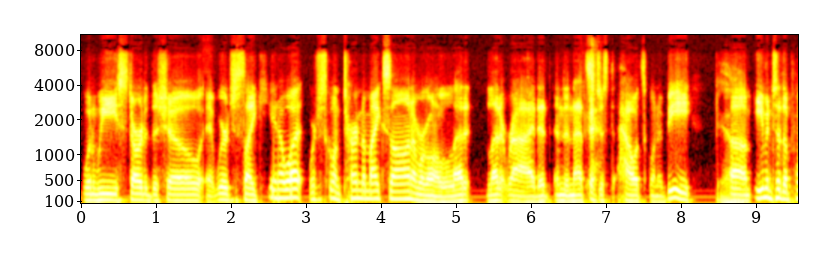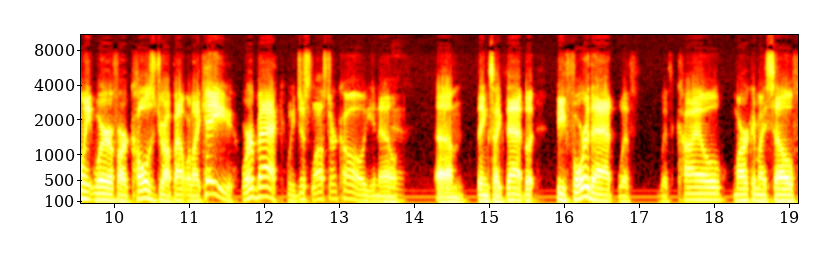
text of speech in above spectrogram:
when we started the show, and we are just like, you know what? We're just going to turn the mics on and we're going to let it let it ride, it, and then that's Yeah. just how it's going to be. Yeah. Um, even to the point where if our calls drop out, we're like, hey, we're back. We just lost our call, you know, um, things like that. But before that, with with Kyle, Mark, and myself,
